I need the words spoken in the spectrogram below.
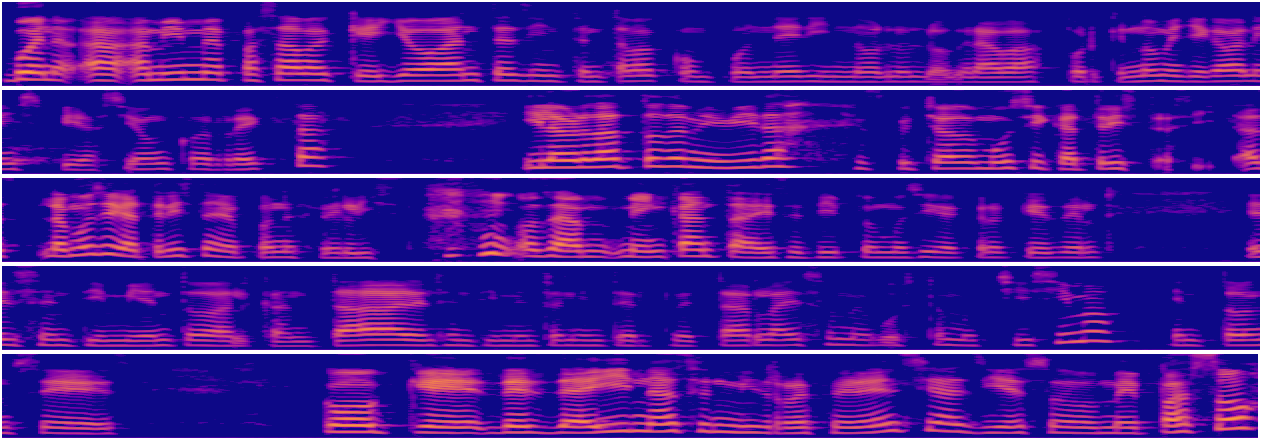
bueno, a, a, mí me pasaba que yo antes intentaba componer y no lo lograba porque no me llegaba la inspiración correcta. Y la verdad, toda mi vida he escuchado música triste así. La música triste me pone feliz. o sea, me encanta ese tipo de música. Creo que es el, el sentimiento al cantar, el sentimiento al interpretarla. Eso me gusta muchísimo. Entonces, como que desde ahí nacen mis referencias y eso me pasó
